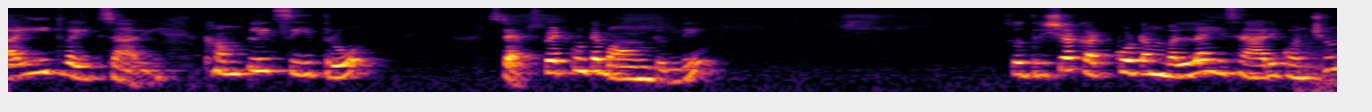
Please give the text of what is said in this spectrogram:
Light weight sari complete see through steps పెట్టుకుంటే బాగుంటుంది. సో త్రిష కట్టుకోవటం వల్ల ఈ శారీ కొంచెం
